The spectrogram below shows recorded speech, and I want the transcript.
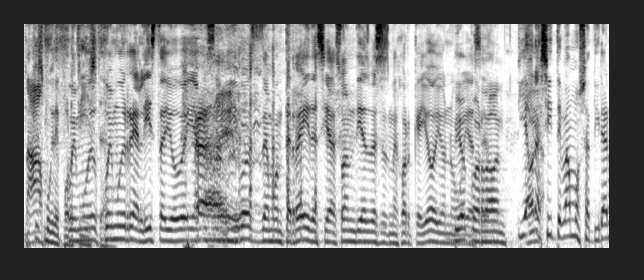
No, es muy fui deportista. muy, fui muy realista. Yo veía a mis amigos de Monterrey y decía, son 10 veces mejor que yo, yo no Vio voy a por ser". dónde. Y ahora sí te vamos a tirar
